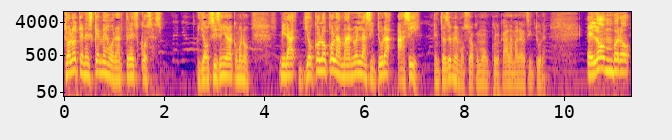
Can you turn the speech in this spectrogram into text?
Solo tenés que mejorar tres cosas. Y yo, sí, señora, cómo no. Mira, yo coloco la mano en la cintura así. Entonces me mostró cómo colocaba la mano en la cintura. El hombro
